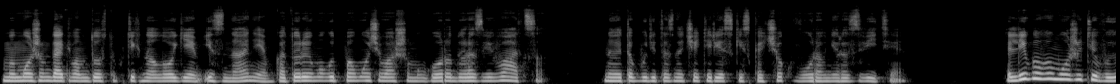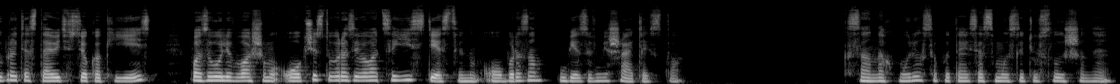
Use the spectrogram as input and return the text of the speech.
Мы можем дать вам доступ к технологиям и знаниям, которые могут помочь вашему городу развиваться, но это будет означать резкий скачок в уровне развития. Либо вы можете выбрать оставить все как есть, позволив вашему обществу развиваться естественным образом, без вмешательства. Ксан нахмурился, пытаясь осмыслить услышанное.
